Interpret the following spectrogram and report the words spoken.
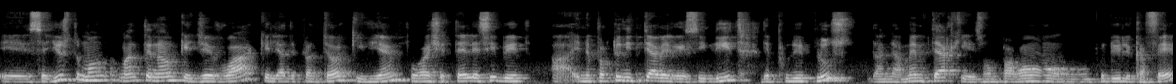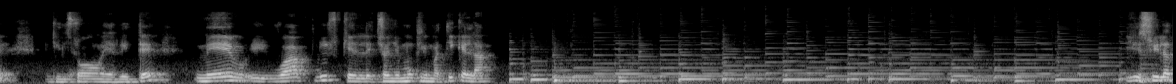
Et c'est justement maintenant que je vois qu'il y a des planteurs qui viennent pour acheter les hybrides. Ah, une opportunité avec les hybrides de produire plus dans la même terre que leurs parents ont produit le café, qu'ils ont hérité, mais ils voient plus que le changement climatique est là. Je suis la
